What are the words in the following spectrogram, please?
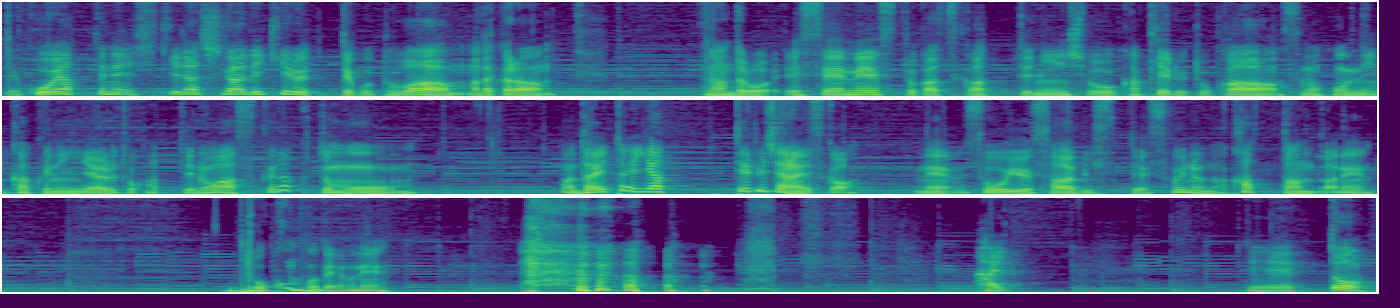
で、こうやってね、引き出しができるってことは、まあ、だから、なんだろう、SMS とか使って認証をかけるとか、その本人確認やるとかっていうのは少なくとも、まあ、大体やってるじゃないですか。ね、そういうサービスって、そういうのなかったんだね。どこもだよね。はい。えー、っと、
